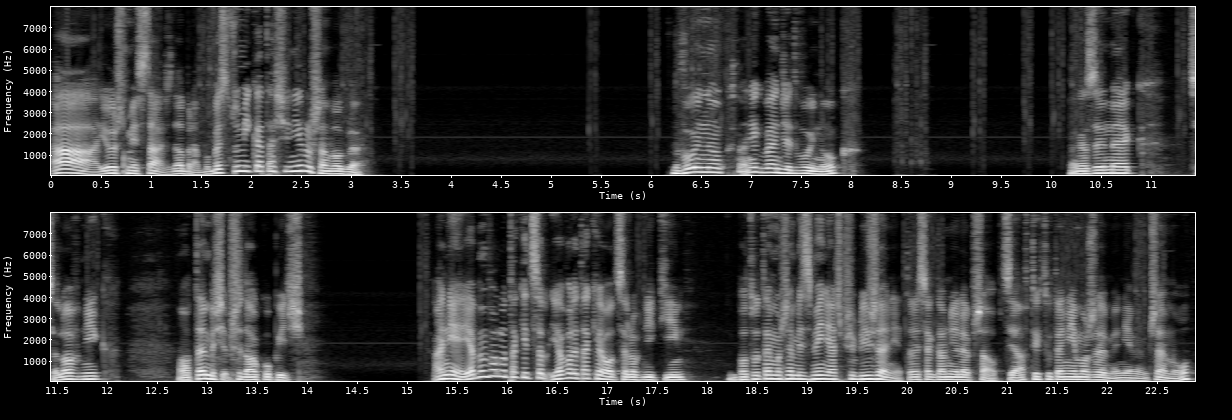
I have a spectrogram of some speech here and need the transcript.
A, już mnie stać, dobra, bo bez tłumika ta się nie ruszam w ogóle. Dwójnóg, no niech będzie dwójnóg. Magazynek, celownik. O, ten by się przydał kupić. A nie, ja bym wolał takie cel... Ja wolę takie o celowniki, bo tutaj możemy zmieniać przybliżenie. To jest jak dla mnie lepsza opcja. W tych tutaj nie możemy, nie wiem czemu.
